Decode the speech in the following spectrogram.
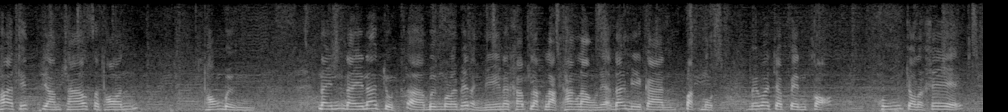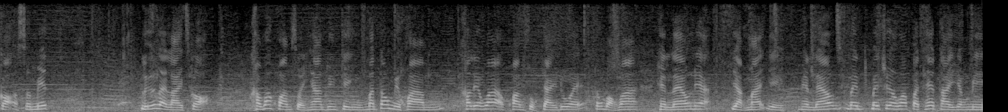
พระอาทิตย์ยามเช้าสะท้อนท้องบึงในในหน้าจุดบึงบรเพชรแห่งนี้นะครับ หลักๆทางเราเนี่ยได้มีการปักหมุด ไม่ว่าจะเป็นเกาะ คุ้งจระเข้เกาะสมิธหรือหลายๆ เกาะคำว่าความสวยงามจริง ๆ มันต้องมีความเขาเรียกว่าความสุขใจด้วย ต้องบอกว่าเห็นแล้วเนี่ยอยากมาอีก เห็นแล้วไม่ไม่เชื่อว่าประเทศไทยยังมี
